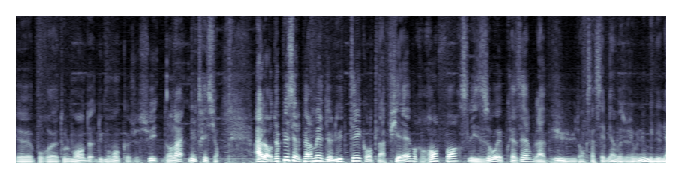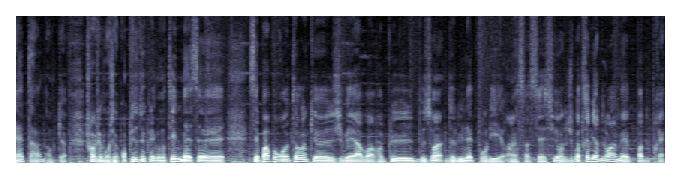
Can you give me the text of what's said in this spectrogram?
euh, pour euh, tout le monde du moment que je suis dans la nutrition. Alors, de plus, elle permet de lutter contre la fièvre, renforce les os et préserve la vue. Donc ça, c'est bien, j'ai voulu mes lunettes. hein, donc, euh, je crois que j'ai mangé encore plus de clémentine, mais c'est c'est pas pour autant que je vais avoir plus besoin de lunettes pour lire. hein, ça, c'est sûr. Je vois très bien de loin, mais pas de près.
